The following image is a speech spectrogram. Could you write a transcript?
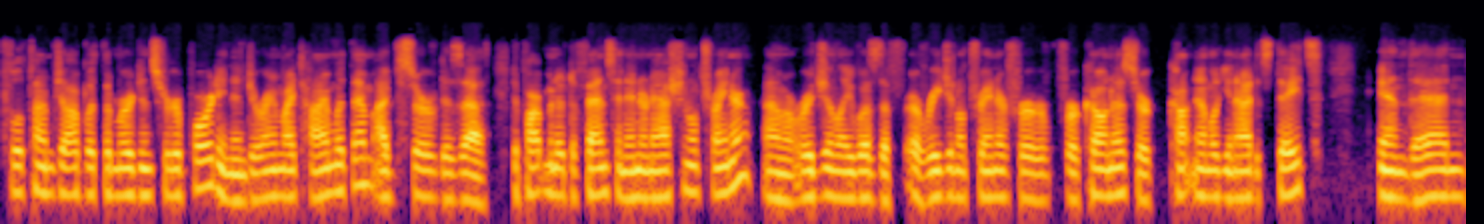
full-time job with emergency reporting. And during my time with them i've served as a department of defense and international trainer. Um, originally was the, a regional trainer for for conus or continental united states and then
